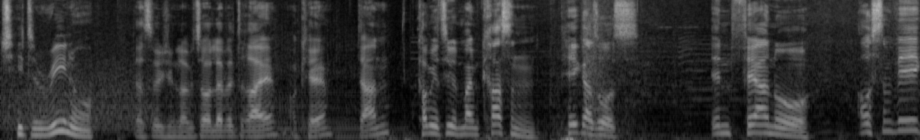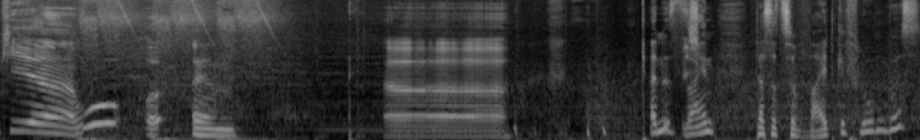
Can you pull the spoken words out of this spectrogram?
Cheaterino. Das ist wirklich unglaublich. So, Level 3. Okay. Dann komme ich jetzt hier mit meinem krassen Pegasus Inferno aus dem Weg hier. Uh. Oh, Ähm, äh, kann es Ich- sein, dass du zu weit geflogen bist?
